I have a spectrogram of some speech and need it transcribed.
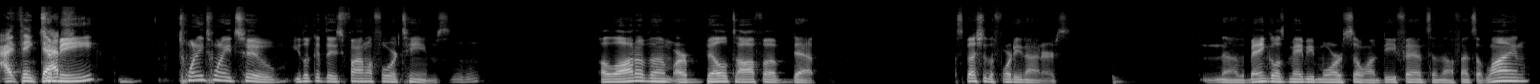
I think to me, 2022, you look at these final four teams, Mhm. a lot of them are built off of depth, especially the 49ers. Now, the Bengals maybe more so on defense and the offensive line.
